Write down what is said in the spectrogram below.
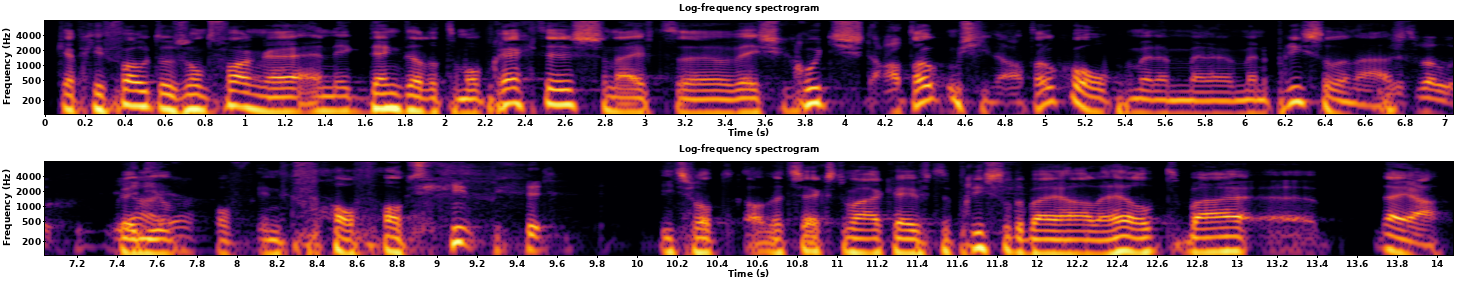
ik heb geen foto's ontvangen. En ik denk dat het hem oprecht is. En hij heeft uh, wees groetjes. Dat had ook misschien had ook geholpen met een, met een, met een priester ernaast. Dat is wel goed. Ik weet niet of, of, in het geval van iets wat met seks te maken heeft, de priester erbij halen helpt. Maar uh, nou ja,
